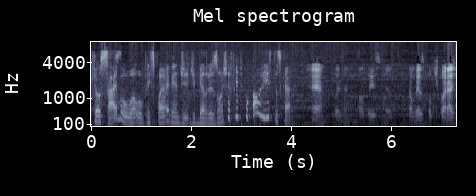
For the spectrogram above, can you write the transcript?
Que eu saiba, o, o principal evento de, de Belo Horizonte é feito por paulistas, cara. É, pois é, falta isso mesmo. Talvez um pouco de coragem.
